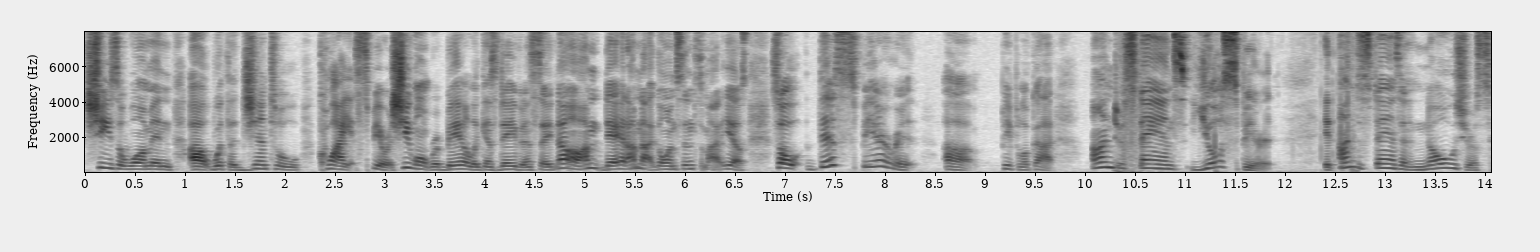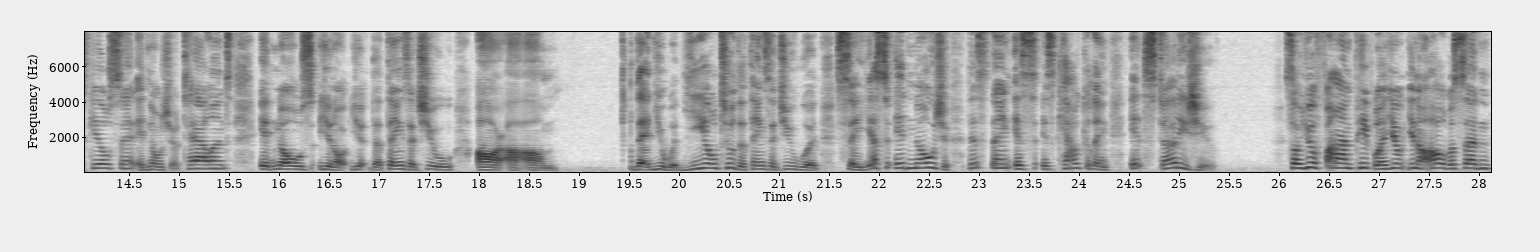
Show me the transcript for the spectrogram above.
She's a woman uh, with a gentle, quiet spirit. She won't rebel against David and say, No, I'm dad, I'm not going to send somebody else. So, this spirit, uh, people of God, understands your spirit. It understands and it knows your skill set. It knows your talents. It knows, you know, the things that you are, uh, um, that you would yield to, the things that you would say yes to. It knows you. This thing is is calculating. It studies you. So you'll find people and you, you know, all of a sudden,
